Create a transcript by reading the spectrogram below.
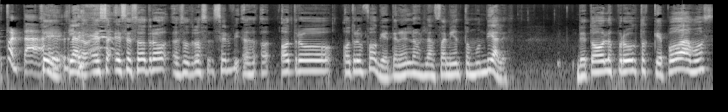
importa. Mm. Sí, claro, ese, ese es otro, es otro, eh, otro, otro enfoque, tener los lanzamientos mundiales. De todos los productos que podamos,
